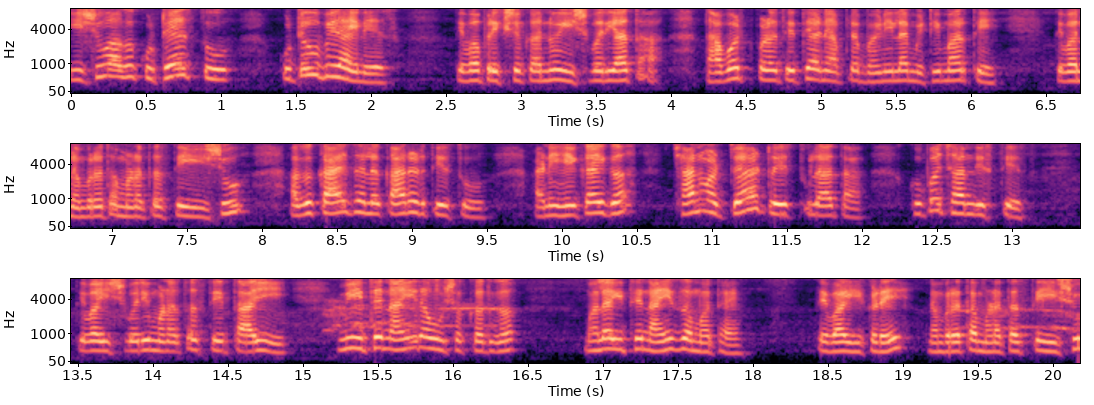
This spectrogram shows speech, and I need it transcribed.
इशू अगं कुठे आहेस तू? कुठे उभी राहिलीस तेव्हा प्रेक्षकांनो ईश्वरी आता धावत पळत येते आणि आपल्या बहिणीला मिठी मारते. तेव्हा नम्रता म्हणत असते इशू अगं काय झालं? का रडतेस तू? आणि हे काय ग? छान वाटतं हा ड्रेस तुला आता. खूपच छान दिसतेस. तेव्हा ईश्वरी म्हणत असते ताई मी इथे नाही राहू शकत ग. मला इथे नाही जमत आहे. तेव्हा इकडे नम्रता म्हणत असते इशू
